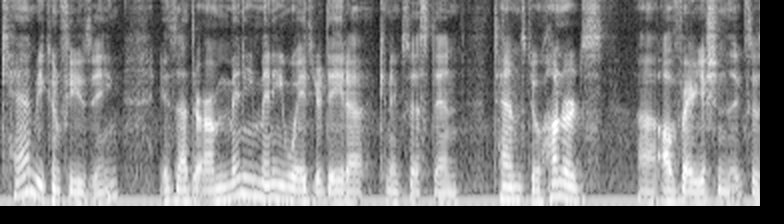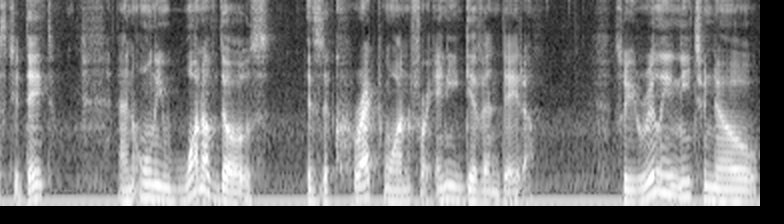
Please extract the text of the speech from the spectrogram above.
can be confusing is that there are many, many ways your data can exist in tens to hundreds uh, of variations that exist to date, and only one of those is the correct one for any given data. So you really need to know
